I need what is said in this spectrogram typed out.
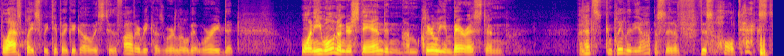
the last place we typically go is to the Father because we're a little bit worried that, one, He won't understand, and I'm clearly embarrassed, and but that's completely the opposite of this whole text.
